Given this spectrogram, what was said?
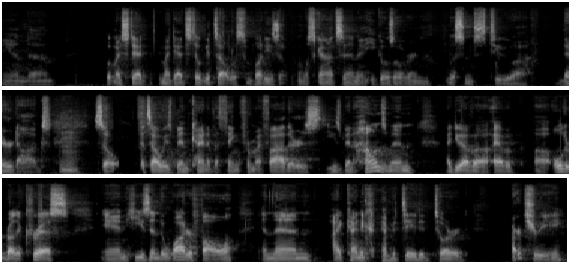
And, um, but my dad, my dad still gets out with some buddies up in Wisconsin and he goes over and listens to, uh, their dogs. Mm. So that's always been kind of a thing for my father. Is he's been a houndsman. I do have a I have a, a older brother Chris, and he's into waterfowl. And then I kind of gravitated toward archery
